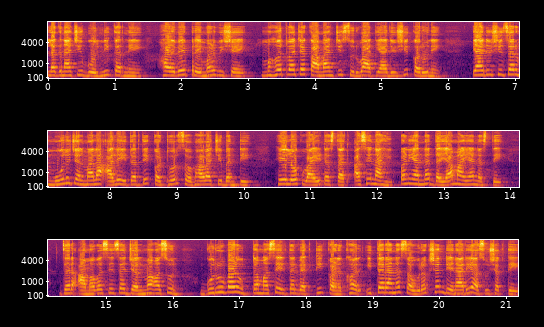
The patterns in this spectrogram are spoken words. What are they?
लग्नाची बोलणी करणे हळवे प्रेमळ विषय महत्त्वाच्या कामांची सुरुवात या दिवशी करू नये. या दिवशी जर मूल जन्माला आले तर ते कठोर स्वभावाचे बनते. हे लोक वाईट असतात असे नाही पण यांना दया माया नसते. जर अमावस्येचा जन्म असून गुरुबळ उत्तम असेल तर व्यक्ती कणखर इतरांना संरक्षण देणारी असू शकते.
